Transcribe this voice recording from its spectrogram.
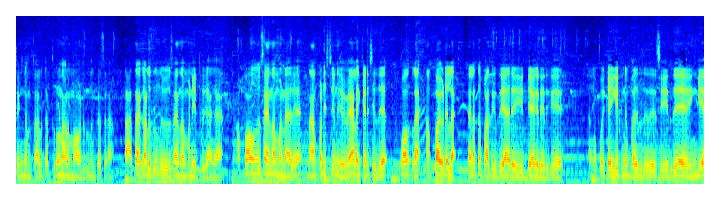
செங்கம் தாலுக்கா திருவண்ணாமலை மாவட்டத்துலேருந்து பேசுகிறேன் தாத்தா காலத்துலேருந்து விவசாயம் தான் பண்ணிகிட்ருக்காங்க இருக்காங்க. அப்பாவும் விவசாயம் தான் பண்ணார். நான் படிச்சுட்டு எனக்கு வேலை கிடச்சிது. போகல. அப்பா விடலை. நிலத்தை பார்த்துக்கிது யார்? எட்டு இருக்குது அங்கே போய் கை கட்டின்னு பதில் செய்கிறது இங்கே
